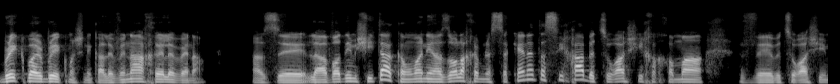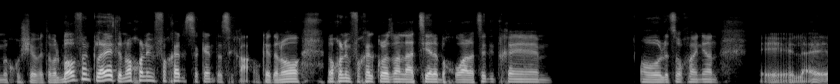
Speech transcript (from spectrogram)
בריק ביי בריק מה שנקרא, לבנה אחרי לבנה. אז uh, לעבוד עם שיטה כמובן יעזור לכם לסכן את השיחה בצורה שהיא חכמה ובצורה שהיא מחושבת. אבל באופן כללי אתם לא יכולים לפחד לסכן את השיחה, אוקיי? אתם לא, לא יכולים לפחד כל הזמן להציע לבחורה לצאת איתכם, או לצורך העניין, אה,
